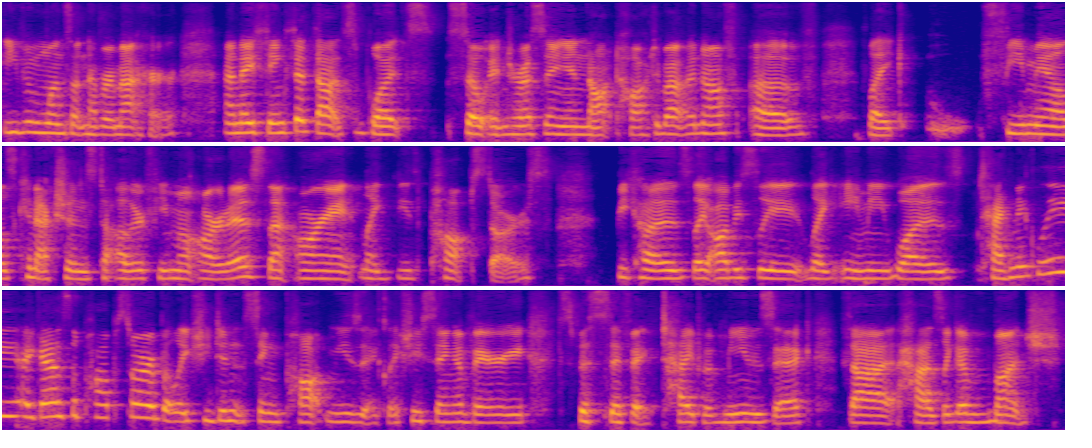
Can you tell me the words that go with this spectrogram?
even ones that never met her. And I think that that's what's so interesting and not talked about enough of like females' connections to other female artists that aren't like these pop stars because like obviously like Amy was technically I guess a pop star but like she didn't sing pop music. Like she sang a very specific type of music that has like a much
